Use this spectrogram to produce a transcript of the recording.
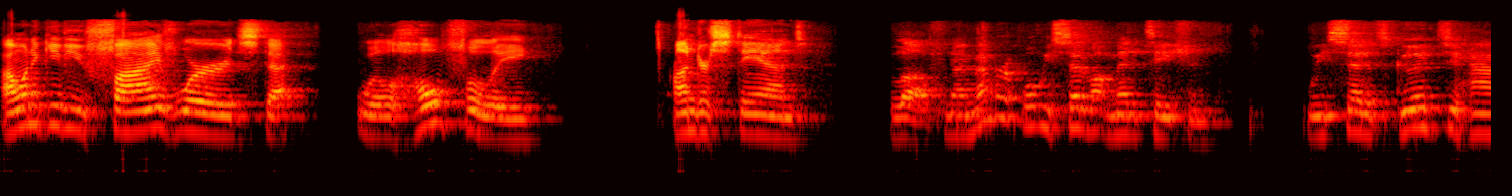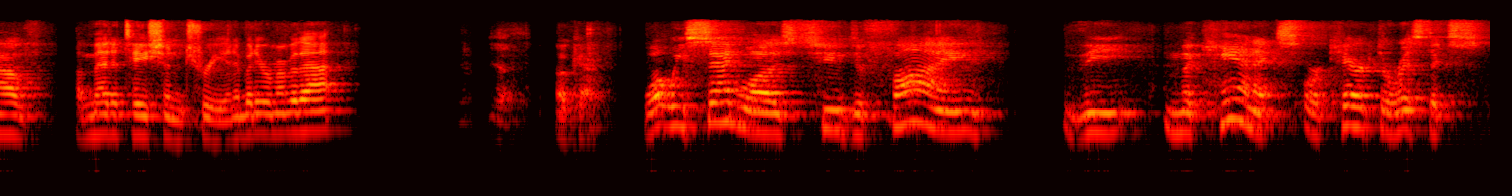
I want to give you five words that will hopefully understand love. Now, remember what we said about meditation. We said it's good to have a meditation tree. Anybody remember that? Yes. Okay. What we said was to define the mechanics or characteristics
